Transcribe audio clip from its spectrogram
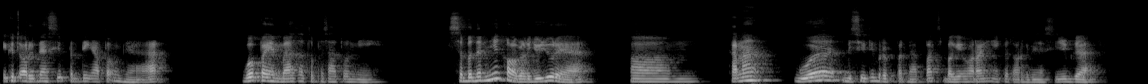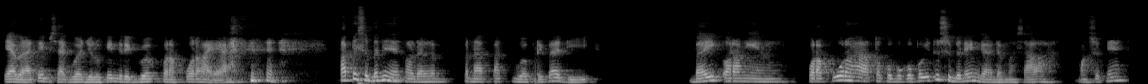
ikut organisasi penting atau enggak, gue pengen bahas satu persatu nih. Sebenarnya kalau boleh jujur ya, um, karena gue di sini berpendapat sebagai orang yang ikut organisasi juga. Ya berarti bisa gue julukin diri gue pura-pura ya. Tapi sebenarnya kalau dalam pendapat gue pribadi, baik orang yang pura-pura atau kupu-kupu itu sebenarnya nggak ada masalah. Maksudnya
